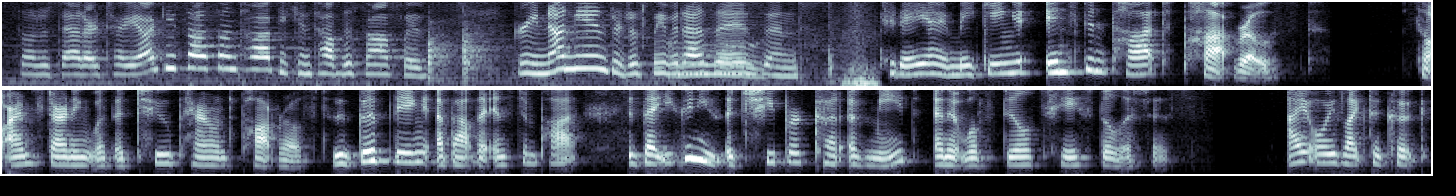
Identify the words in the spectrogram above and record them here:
So I'll just add our teriyaki sauce on top. You can top this off with green onions or just leave it as is. And Today I'm making Instant Pot pot roast. So I'm starting with a two pound pot roast. The good thing about the Instant Pot is that you can use a cheaper cut of meat and it will still taste delicious. I always like to cook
